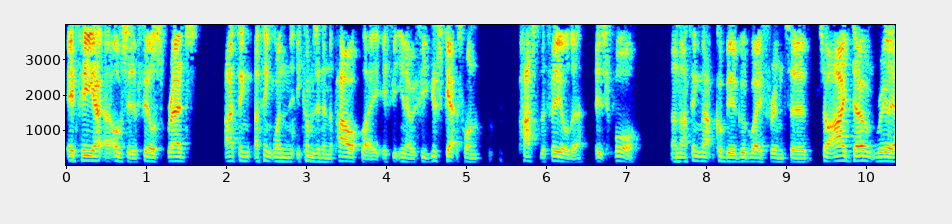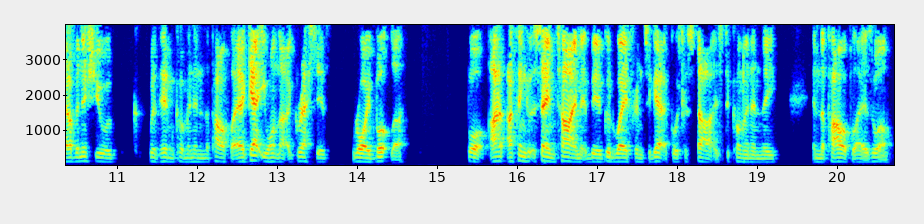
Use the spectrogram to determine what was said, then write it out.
if he uh, obviously the field spreads, I think I think when he comes in in the power play, if you know if he just gets one past the fielder, it's four, and I think that could be a good way for him to. So I don't really have an issue with, with him coming in in the power play. I get you want that aggressive Roy Buttler, but I, I, think at the same time it'd be a good way for him to get a quicker start is to come in in the in the power play as well.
